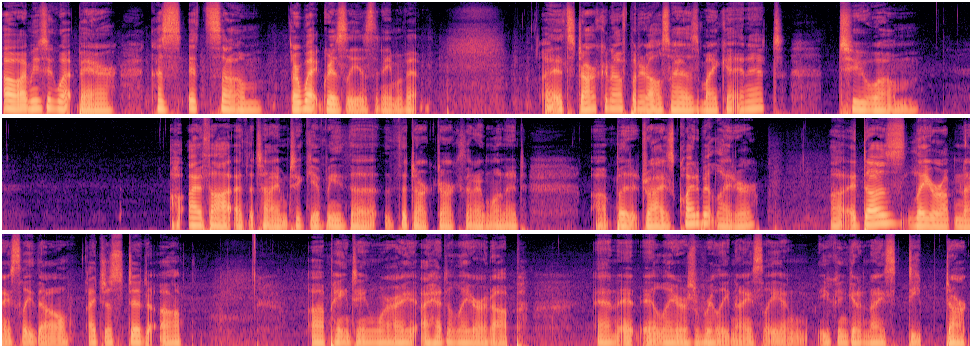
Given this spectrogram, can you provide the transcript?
Oh, I'm using Wet Bear because it's um or Wet Grizzly is the name of it. Uh, it's dark enough, but it also has mica in it to um. I thought at the time to give me the the dark dark that I wanted, uh, but it dries quite a bit lighter. Uh, it does layer up nicely though. I just did a, a painting where I, I had to layer it up, and it, it layers really nicely, and you can get a nice deep dark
